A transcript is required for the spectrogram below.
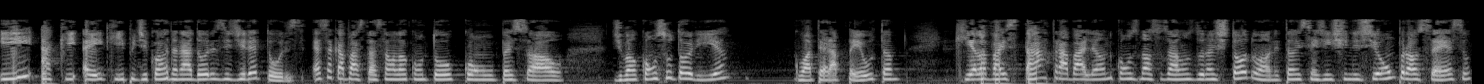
e aqui a equipe de coordenadores e diretores. Essa capacitação ela contou com o pessoal de uma consultoria, com a terapeuta, que ela vai estar trabalhando com os nossos alunos durante todo o ano. Então, assim, a gente iniciou um processo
